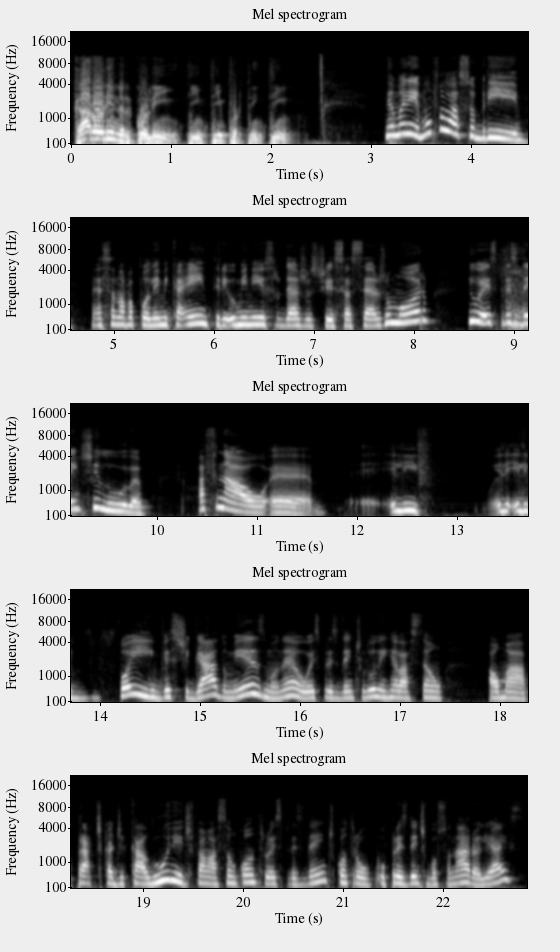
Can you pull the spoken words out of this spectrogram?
Carolina Ercolim, tintim por tintim. Neumani, vamos falar sobre essa nova polêmica entre o ministro da Justiça, Sérgio Moro, e o ex-presidente Lula. Afinal, é, ele, ele, ele foi investigado mesmo, né, o ex-presidente Lula, em relação a uma prática de calúnia e difamação contra o ex-presidente, contra o, o, presidente Bolsonaro, aliás?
